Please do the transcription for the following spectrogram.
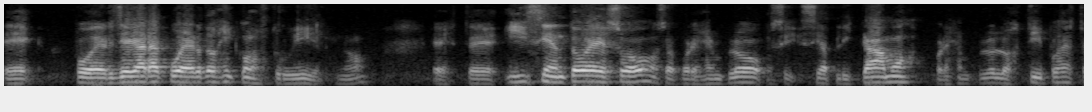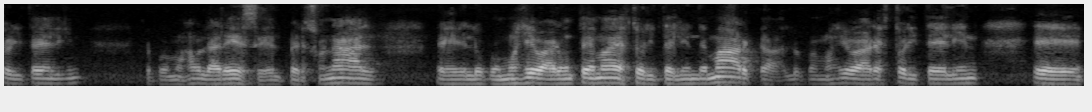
eh, poder llegar a acuerdos y construir, ¿no? Este, y siento eso, o sea, por ejemplo, si, si aplicamos, por ejemplo, los tipos de storytelling, que podemos hablar ese, el personal, eh, lo podemos llevar a un tema de storytelling de marca, lo podemos llevar a storytelling eh,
